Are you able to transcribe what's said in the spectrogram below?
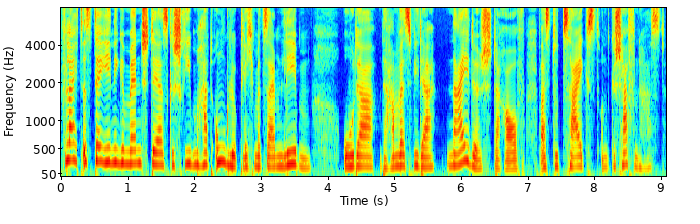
Vielleicht ist derjenige Mensch, der es geschrieben hat, unglücklich mit seinem Leben. Oder, da haben wir es wieder, neidisch darauf, was du zeigst und geschaffen hast.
